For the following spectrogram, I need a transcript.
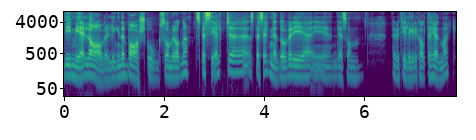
de mer lavereliggende barskogsområdene. Spesielt, uh, spesielt nedover i, i det som det vi tidligere kalte Hedmark.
